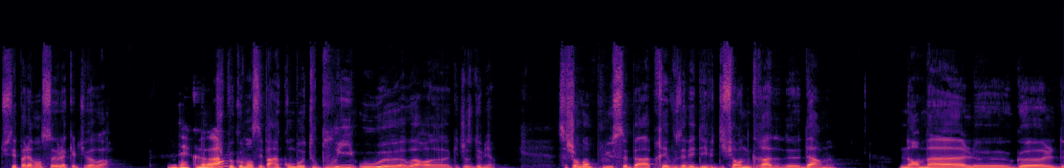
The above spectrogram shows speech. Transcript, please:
Tu sais pas l'avance laquelle tu vas avoir. D'accord. Tu peux commencer par un combo tout pourri ou euh, avoir euh, quelque chose de bien. Sachant qu'en plus, bah, après, vous avez des différentes grades d'armes. Normal, euh, gold,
